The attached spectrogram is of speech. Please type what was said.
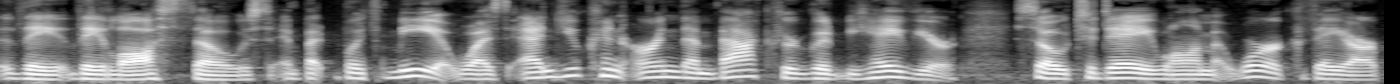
they they lost those. And but with me it was and you can earn them back through good behavior. So today while i'm at work they are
